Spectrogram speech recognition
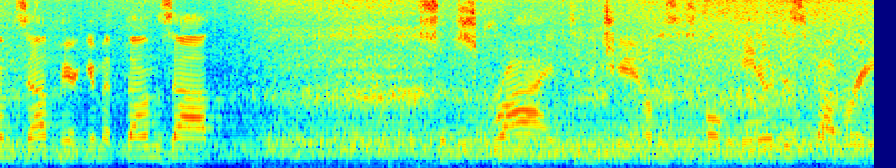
Thumbs up here. Give him a thumbs up. Subscribe to the channel. This is Volcano Discovery.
